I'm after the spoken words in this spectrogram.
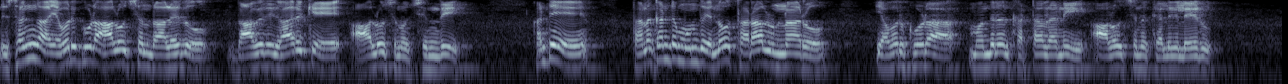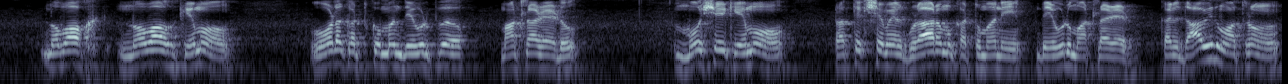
నిజంగా ఎవరికి కూడా ఆలోచన రాలేదు. దావిది గారికే ఆలోచన వచ్చింది. అంటే తనకంటే ముందు ఎన్నో తరాలు ఉన్నారు. ఎవరు కూడా మందిరం కట్టాలని ఆలోచన కలిగి లేరు. నోవాహ్ నోవాహుకేమో ఓడ కట్టుకోమని దేవుడు మాట్లాడాడు. మోషేకేమో ప్రత్యక్షమైన గుడారము కట్టుమని దేవుడు మాట్లాడాడు. కానీ దావీదు మాత్రం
